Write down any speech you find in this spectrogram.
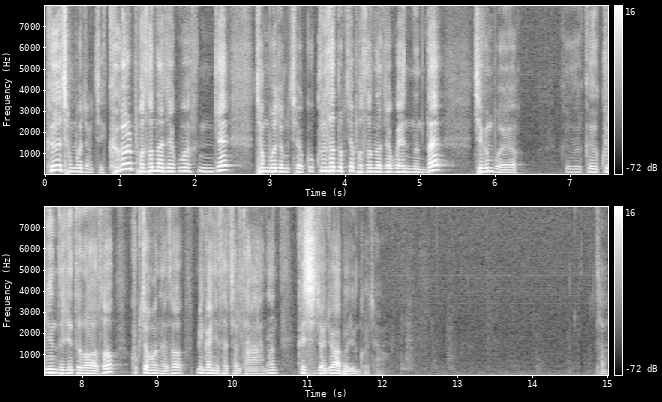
그 정보 정치 그걸 벗어나자고 한 게 정보 정치였고 군사 독재 벗어나자고 했는데 지금 뭐예요? 그, 그 군인들이 들어와서 국정원에서 민간인 사찰 다 하는 그 시절이 와버린 거죠. 자,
